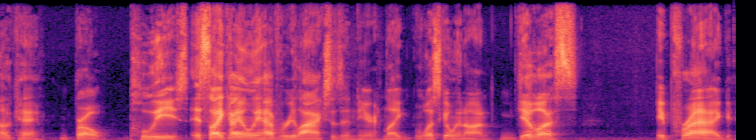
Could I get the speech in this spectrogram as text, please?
Okay, bro, please. It's like I only have relaxes in here. Like, what's going on? Give us a Prag.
